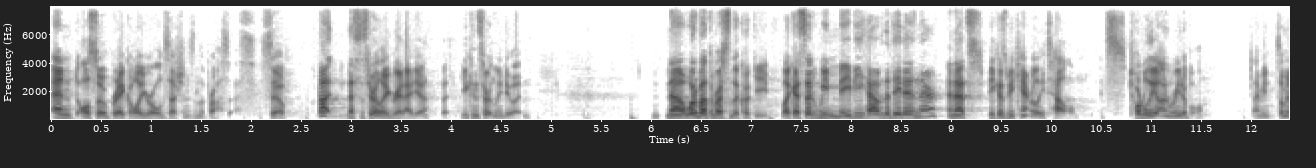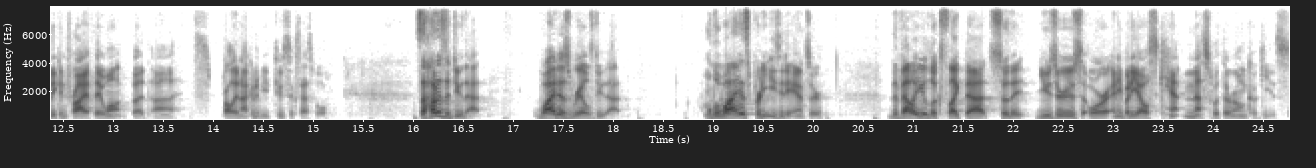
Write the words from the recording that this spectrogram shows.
and also break all your old sessions in the process. So not necessarily a great idea, but you can certainly do it. Now, what about the rest of the cookie? Like I said, we maybe have the data in there, and that's because we can't really tell. It's totally unreadable. I mean, somebody can try if they want, but uh, probably not going to be too successful. So how does it do that? Why does Rails do that? Well, the why is pretty easy to answer. The value looks like that so that users or anybody else can't mess with their own cookies.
